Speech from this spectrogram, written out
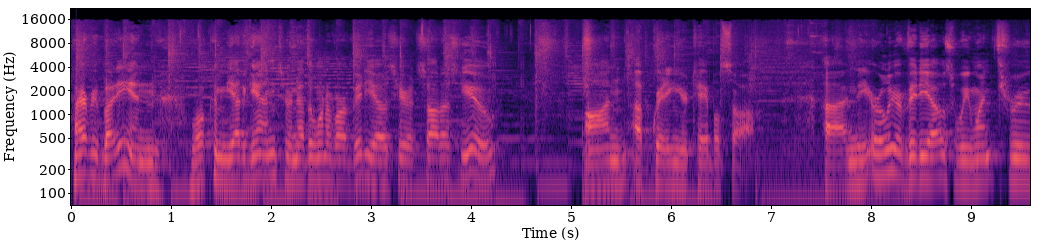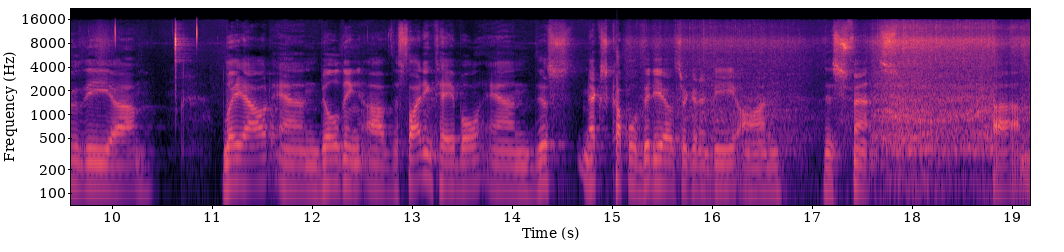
Hi everybody and welcome yet again to another one of our videos here at Sawdust U on upgrading your table saw. Uh, in the earlier videos we went through the um, layout and building of the sliding table and this next couple of videos are going to be on this fence. Um,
